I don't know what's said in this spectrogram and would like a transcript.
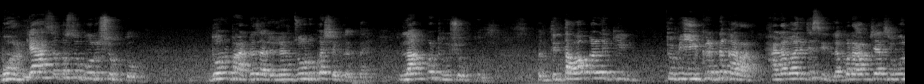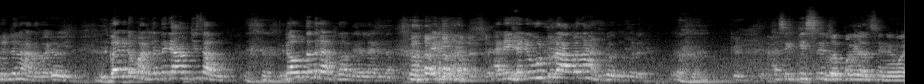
भोरक्या असं कसं करू शकतो? दोन भांडं झालेल्या जोडू का शकत नाही? लांब पण ठेवू शकतो. पण ते तेव्हा कळलं की तुम्ही इकडनं करा. हाणामारीच्या सीनला. पण आमची अशी ओरिजिनल हाणामारी होईल. कंट म्हटलं तरी आमची चालू. गवतात घातला होता एकदा. आणि- ह्याने उठून आम्हाला हाणलं होतं परत. असे किस्से. सिनेमा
